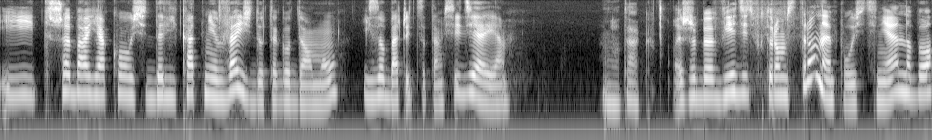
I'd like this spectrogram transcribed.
I trzeba jakoś delikatnie wejść do tego domu i zobaczyć, co tam się dzieje. No tak. Żeby wiedzieć, w którą stronę pójść, nie? No bo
